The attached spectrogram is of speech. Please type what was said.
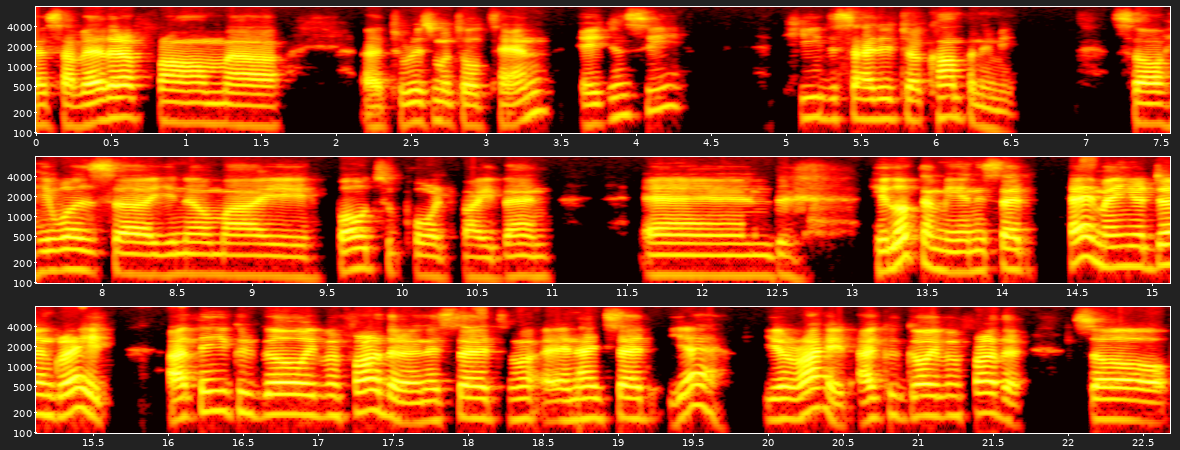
Saavedra from uh, uh, Turismo agency, he decided to accompany me. So he was, uh, you know, my boat support by then. And he looked at me and he said, Hey man, you're doing great. I think you could go even further. And I said, and I said, yeah, you're right. I could go even further. So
